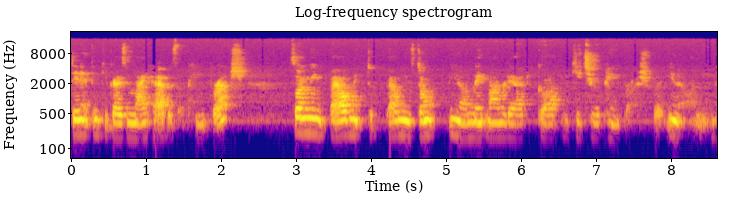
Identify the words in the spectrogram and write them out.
didn't think you guys might have is a paintbrush. So I mean, by all, means, by all means, don't you know make mom or dad go out and get you a paintbrush. But you know, I mean,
